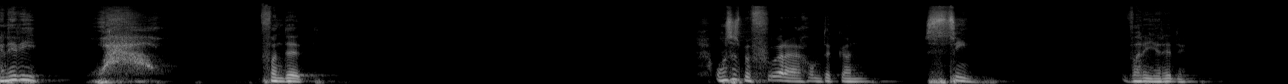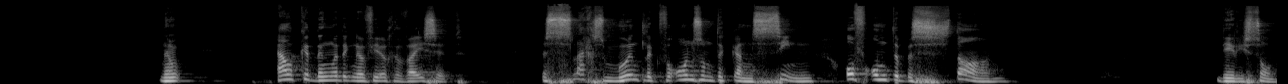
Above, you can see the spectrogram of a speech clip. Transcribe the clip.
En hierdie wow van dit Ons is bevoorreg om te kan sien wat die Here doen. Nou elke ding wat ek nou vir jou gewys het is slegs moontlik vir ons om te kan sien of om te bestaan deur die son.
